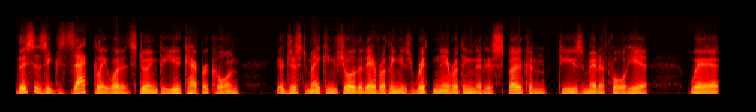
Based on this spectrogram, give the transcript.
This is exactly what it's doing for you, Capricorn. You're just making sure that everything is written, everything that is spoken, to use a metaphor here, we're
